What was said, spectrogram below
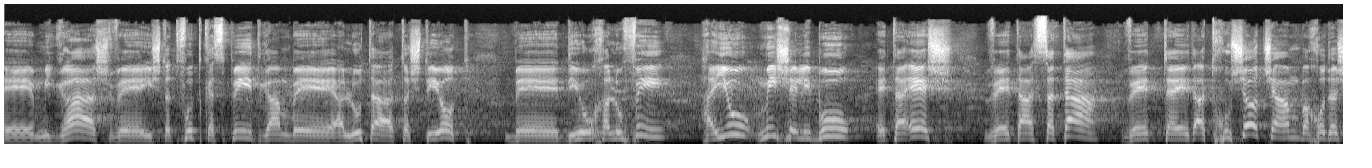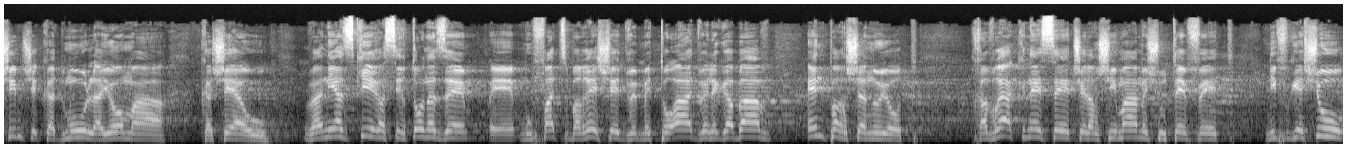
אה, מגרש והשתתפות כספית גם בעלות התשתיות בדיור חלופי היו מי שליבו את האש ואת ההסתה ואת התחושות שם בחודשים שקדמו ליום הקשה ההוא. ואני אזכיר, הסרטון הזה אה, מופץ ברשת ומתועד ולגביו אין פרשנויות. חברי הכנסת של הרשימה המשותפת נפגשו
